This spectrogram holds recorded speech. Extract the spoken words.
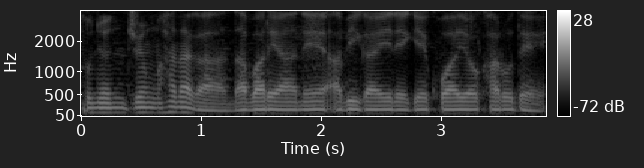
소년 중 하나가 나발의 아내 아비가일에게 고하여 가로되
